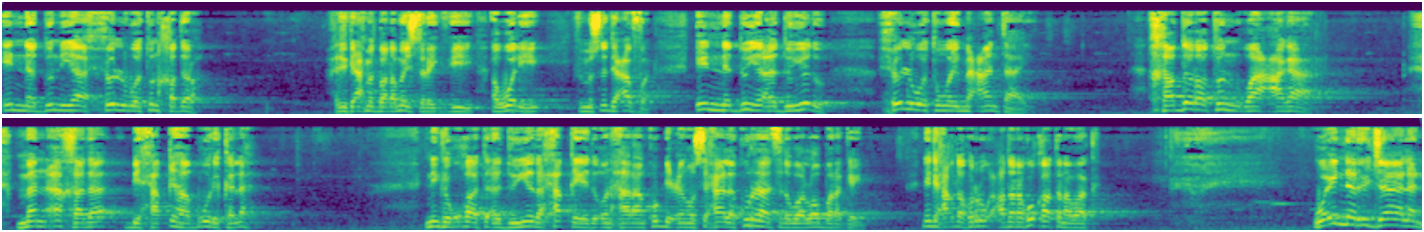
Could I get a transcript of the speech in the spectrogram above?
ina dunya xulwatun khadira. Xadiidka axmed baa dhammaystiray fii awalihi fii musnadi cafwan. Ina dunya adduunyadu xulwatun way macaan tahay khadiratun waa cagaar. Man akhada bixaqiha buurika ninka ku qaata adduunyada xaqeeda oon xaaraan ku dhicin oo si xaala ku raadsada waa loo baragayn. Ninka xaqdara ku qaatana waa ka. Waina rijaalan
